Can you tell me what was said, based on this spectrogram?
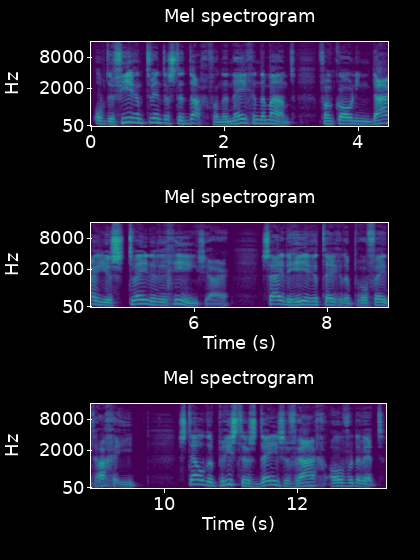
Op de 24ste dag van de negende maand van koning Darius' tweede regeringsjaar, zei de Heere tegen de profeet Haggai, stel de priesters deze vraag over de wet.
